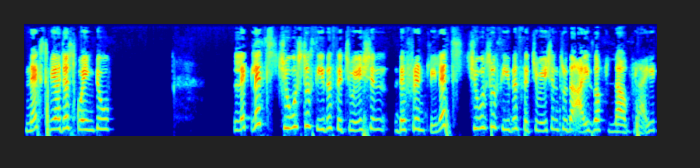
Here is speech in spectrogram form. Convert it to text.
Next we are just going to let's choose to see the situation differently. Let's choose to see the situation through the eyes of love right?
